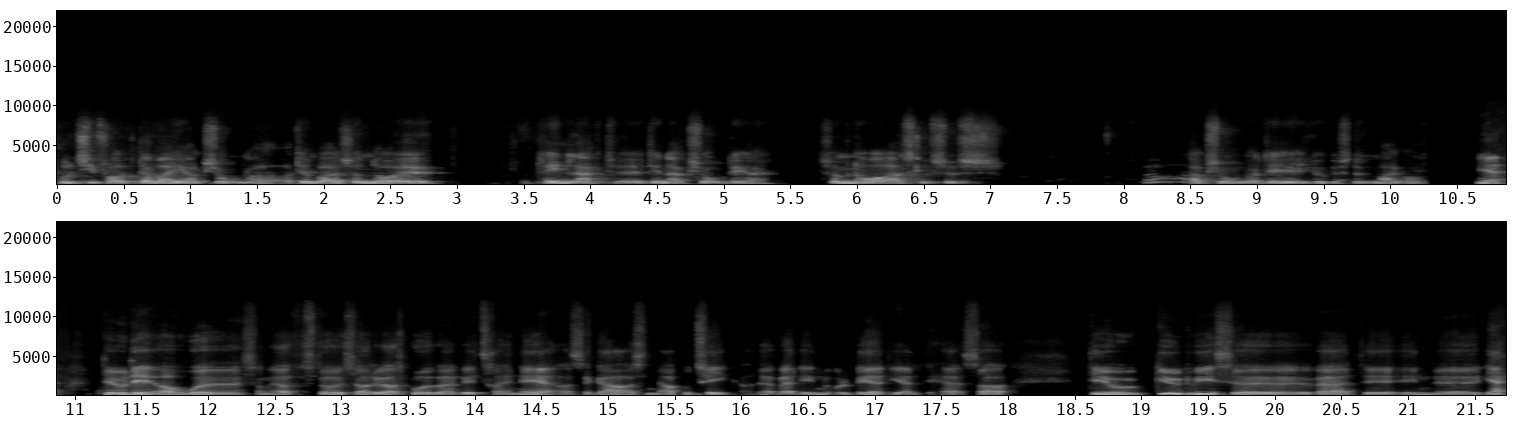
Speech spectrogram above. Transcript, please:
politifolk, der var i aktion, og, og den var så nøje planlagt, den aktion der, som en overraskelses aktion, og det lykkedes meget godt. Ja, det er jo det, og øh, som jeg har forstået, så har det også både været veterinær og sågar også en apoteker, der har været involveret i alt det her, så det er jo givetvis øh, været øh, en, øh, ja,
